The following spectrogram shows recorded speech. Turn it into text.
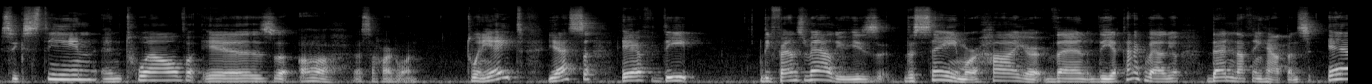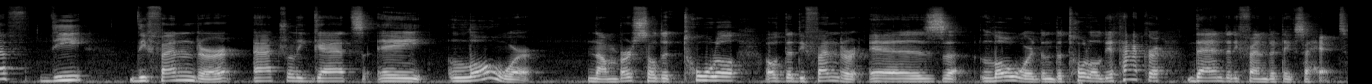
16 and 12 is, oh, that's a hard one. 28, yes, if the defense value is the same or higher than the attack value, then nothing happens. If the defender actually gets a lower number, so the total of the defender is lower than the total of the attacker, then the defender takes a hit.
